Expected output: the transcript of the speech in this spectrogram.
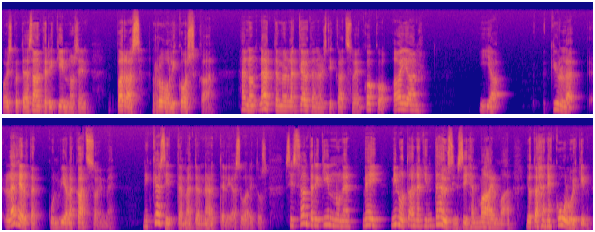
olisiko tämä Santeri Kinnosen paras rooli koskaan. Hän on näyttämöllä käytännöllisesti katsoen koko ajan ja kyllä läheltä kun vielä katsoimme, niin käsittämätön näyttelijäsuoritus. Siis Santeri Kinnunen vei minut ainakin täysin siihen maailmaan, jota hänen kuuluikin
